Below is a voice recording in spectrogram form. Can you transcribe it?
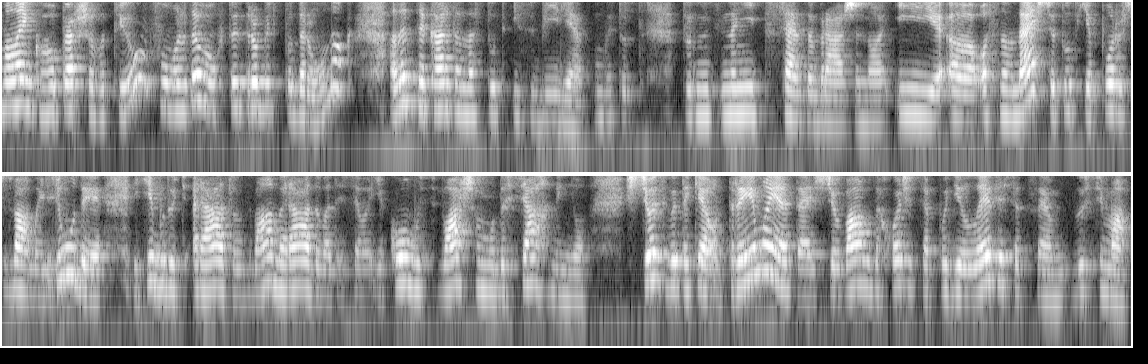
маленького першого тріумфу. Можливо, хтось зробить подарунок, але це карта у нас тут ізобілія. Ми тут, тут на ній все зображено. І е, основне, що тут є поруч з вами люди, які будуть разом з вами радуватися якомусь вашому досягненню. Щось ви таке отримаєте, що вам захочеться поділитися цим з усіма.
